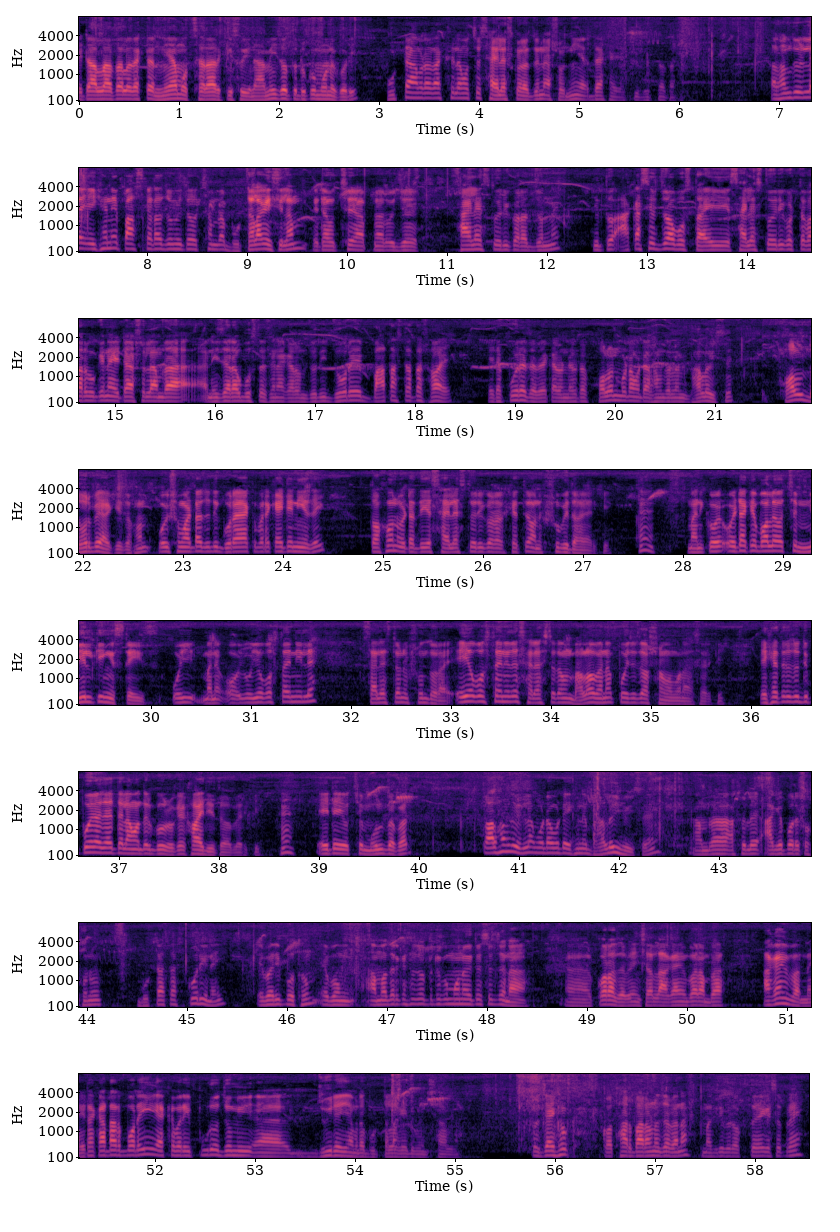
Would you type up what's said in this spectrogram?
এটা আল্লাহ তালার একটা নিয়ামত ছাড়া আর কিছুই না। আমি যতটুকু মনে করি। ভুট্টা আমরা রাখছিলাম হচ্ছে সাইলেস করার জন্য। আসো, নিয়ে দেখাই কি ভুট্টাটা। আলহামদুলিল্লাহ, এখানে পাঁচ কাঠা জমিতে হচ্ছে আমরা ভুট্টা লাগাইছিলাম। এটা হচ্ছে আপনার ওই যে সাইলেস তৈরি করার জন্য। কিন্তু আকাশের যে অবস্থা, এই সাইলেস তৈরি করতে পারব কিনা, এটা আসলে আমরা নিজেরাও বুঝতেছি না। কারণ যদি জোরে বাতাস টাতাস হয়, এটা পড়ে যাবে। কারণ এটা ফলন মোটামুটি আলহামদুলিল্লাহ ভালো হয়েছে ফল ধরবে আর কি যখন। ওই সময়টা যদি গোড়া একেবারে কেটে নিয়ে যাই, তখন ওটা দিয়ে সাইলেস তৈরি করার ক্ষেত্রে অনেক সুবিধা হয় আর কি। হ্যাঁ? মানে ওইটাকে বলে হচ্ছে মিল্কিং স্টেজ। ওই মানে ওই অবস্থায় নিলে সাইলেসটা অনেক সুন্দর হয়। এই অবস্থায় নিলে সাইলেসটা তেমন ভালো হবে না, পচে যাওয়ার সম্ভাবনা আছে আর কি। এক্ষেত্রে যদি পড়ে যায়, তাহলে আমাদের গরুকে খাওয়াই দিতে হবে আর কি। হ্যাঁ? এটাই হচ্ছে মূল ব্যাপার। তো আলহামদুলিল্লাহ, মোটামুটি এখানে ভালোই হয়েছে। আমরা আসলে আগে পরে কখনো ভুট্টা চাষ করি নাই, এবারই প্রথম। এবং আমাদের কাছে যতটুকু মনে হইতেছে যে, না করা যাবে ইনশাল্লাহ আগামীবার আমরা, আগামীবার না, এটা কাটার পরেই একেবারে পুরো জমি জুইরাই আমরা ভুট্টা লাগিয়ে দেবো ইনশাল্লাহ তো যাই হোক কথা আর বাড়ানো যাবে না মাগরিবের রক্ত হয়ে গেছে প্রায়।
